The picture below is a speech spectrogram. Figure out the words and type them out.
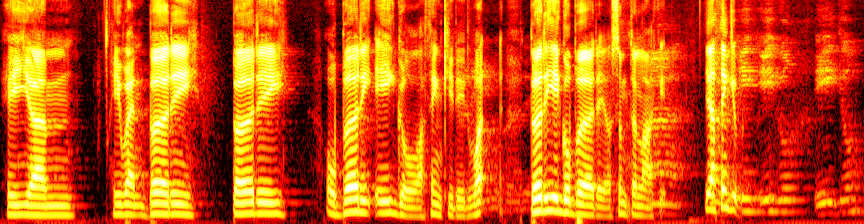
He um he went birdie, birdie, or birdie eagle. I think he did. What birdie eagle birdie or something like uh, it. Yeah, I think it. Eagle eagle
